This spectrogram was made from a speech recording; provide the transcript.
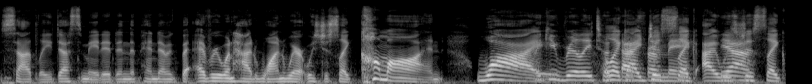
sadly decimated in the pandemic, but everyone had one where it was just like, come on, why? Like you really took like that I from just me. like I was Yeah. just like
